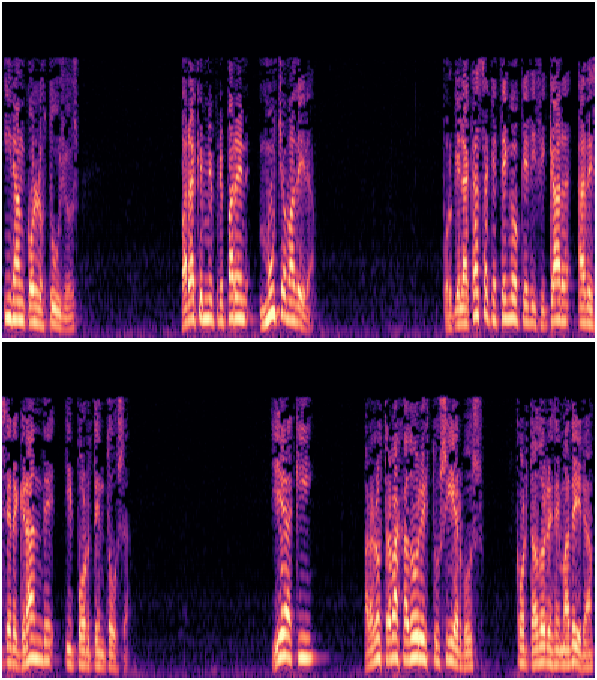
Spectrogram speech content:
irán con los tuyos, para que me preparen mucha madera, porque la casa que tengo que edificar ha de ser grande y portentosa. Y he aquí, para los trabajadores tus siervos, cortadores de madera,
